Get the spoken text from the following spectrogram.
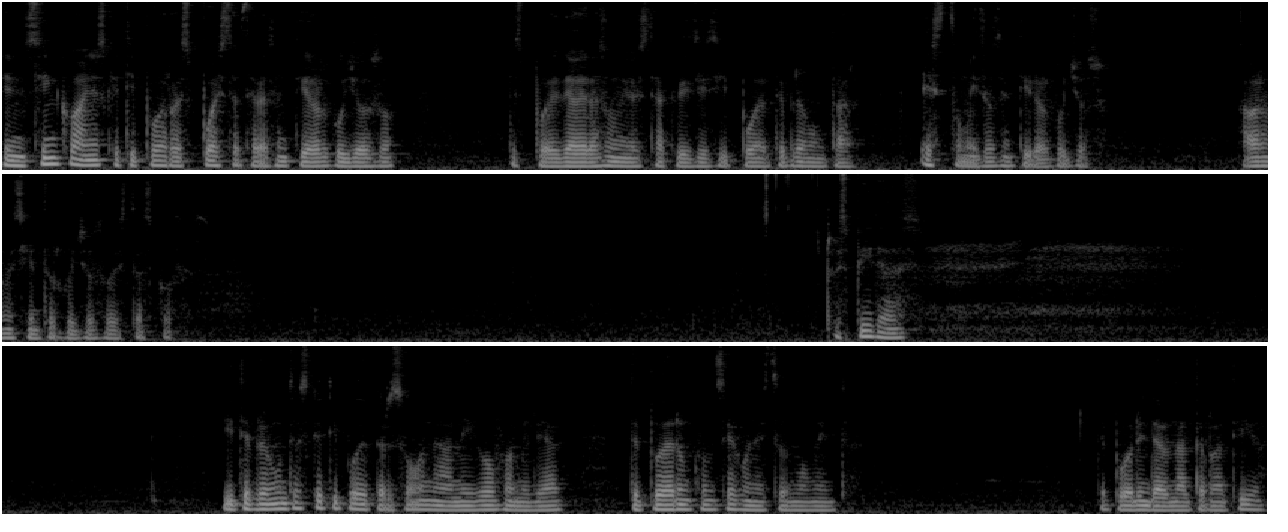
En cinco años, ¿qué tipo de respuesta te hará sentir orgulloso después de haber asumido esta crisis y poderte preguntar, esto me hizo sentir orgulloso? Ahora me siento orgulloso de estas cosas. Respiras. Y te preguntas qué tipo de persona, amigo o familiar te puede dar un consejo en estos momentos te puedo brindar una alternativa.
